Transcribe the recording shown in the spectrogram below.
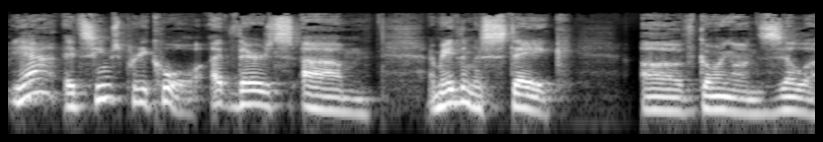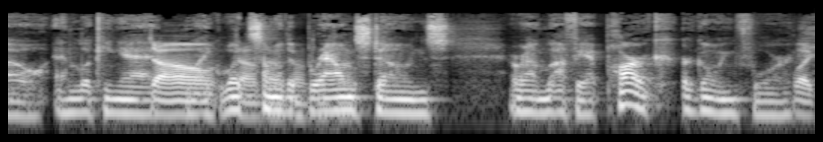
yeah, it seems pretty cool. Uh, There's um I made the mistake of going on Zillow and looking at Don't, like what some of the don't, don't. Around Lafayette Park are going for. Like-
